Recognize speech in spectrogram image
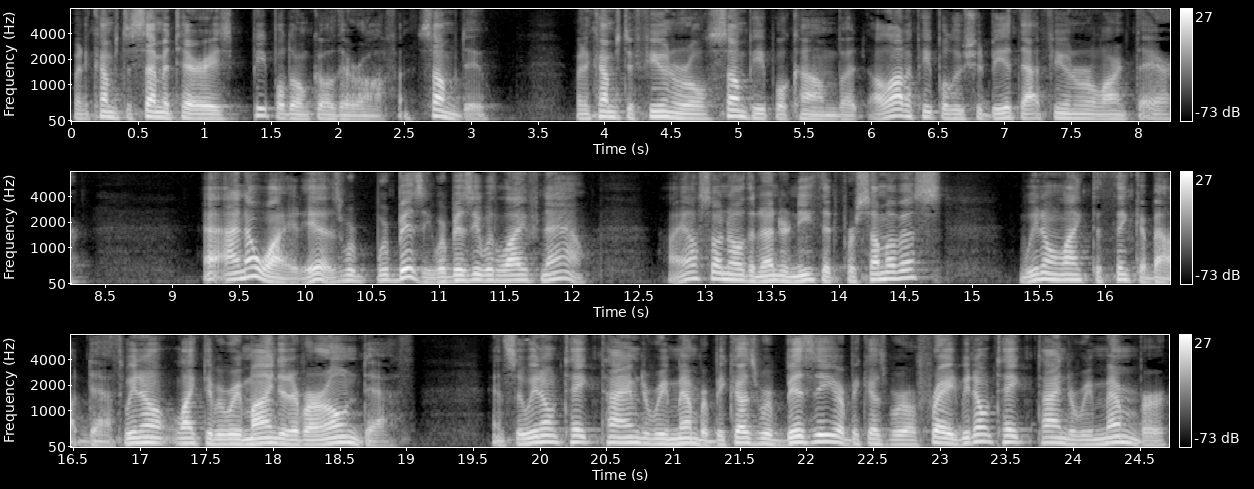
when it comes to cemeteries, people don't go there often. Some do. When it comes to funerals, some people come, but a lot of people who should be at that funeral aren't there. I know why it is. We're, we're busy. We're busy with life now. I also know that underneath it, for some of us, we don't like to think about death. We don't like to be reminded of our own death. And so we don't take time to remember. Because we're busy or because we're afraid, we don't take time to remember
